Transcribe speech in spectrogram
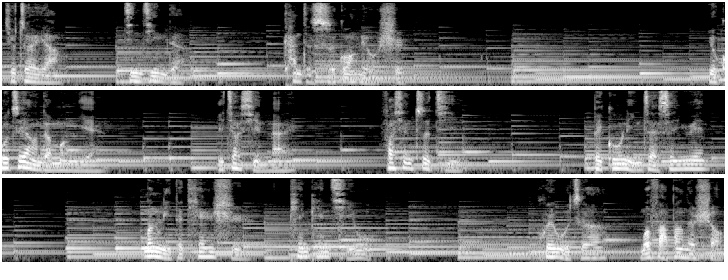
就这样静静的看着时光流逝。有过这样的梦魇。一觉醒来，发现自己被孤零在深渊。梦里的天使翩翩起舞，挥舞着魔法棒的手，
